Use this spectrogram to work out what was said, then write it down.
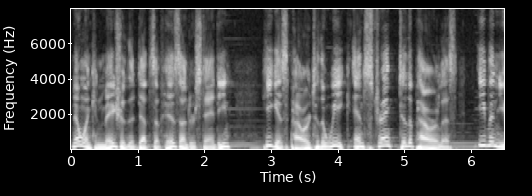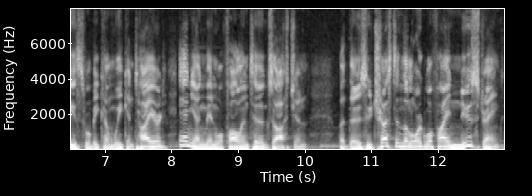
No one can measure the depths of his understanding. He gives power to the weak and strength to the powerless. Even youths will become weak and tired, and young men will fall into exhaustion. But those who trust in the Lord will find new strength.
